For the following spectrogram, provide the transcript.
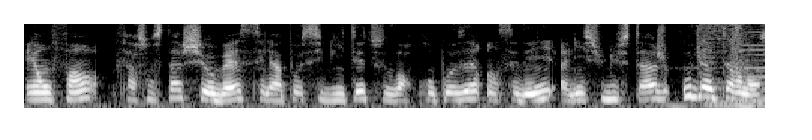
Et enfin, faire son stage chez OBES, c'est la possibilité de se voir proposer un CDI à l'issue du stage ou de l'alternance.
